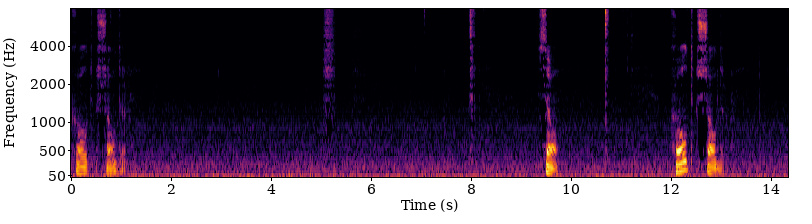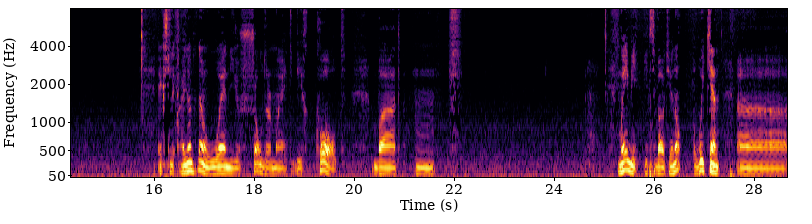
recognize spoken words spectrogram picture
Cold shoulder. So, cold shoulder. Actually, I don't know when your shoulder might be cold, but um, maybe it's about you know we can uh,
